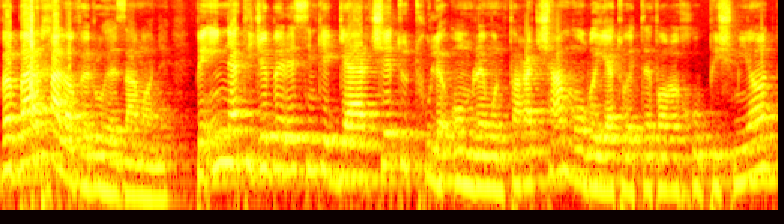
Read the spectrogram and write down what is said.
و برخلاف روح زمانه به این نتیجه برسیم که گرچه تو طول عمرمون فقط چند موقعیت و اتفاق خوب پیش میاد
